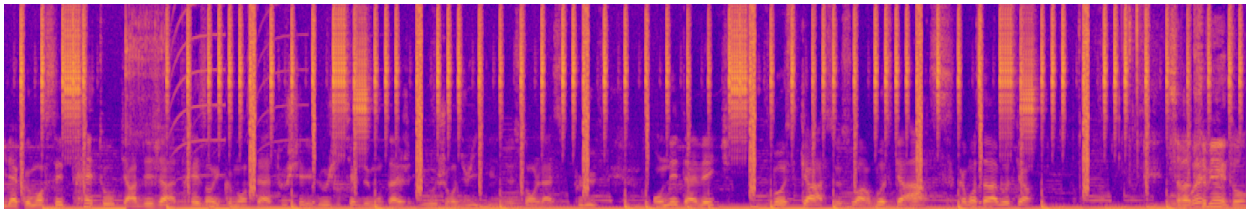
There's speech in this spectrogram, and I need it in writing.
Il a commencé très tôt car déjà à 13 ans il commençait à toucher les logiciels de montage et aujourd'hui il ne s'en lasse plus. On est avec Bosca ce soir, Bosca Arts. Comment ça va Bosca? Ça va très bien et toi?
